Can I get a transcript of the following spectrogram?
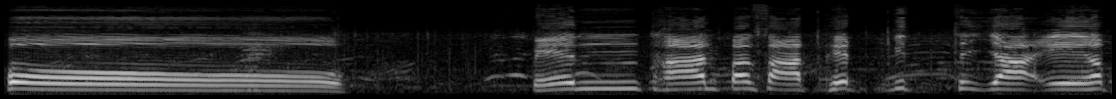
โหเป็นฐานประสาทเพชรวิทยาเอครับ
